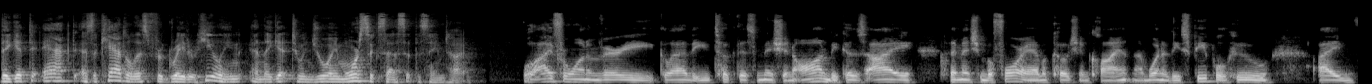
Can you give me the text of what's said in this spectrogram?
they get to act as a catalyst for greater healing, and they get to enjoy more success at the same time. Well, I, for one, am very glad that you took this mission on because I, as I mentioned before, I am a coaching client. And I'm one of these people who I've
